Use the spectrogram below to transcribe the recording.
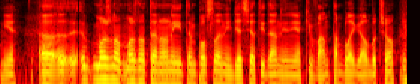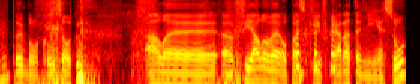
nie. Uh, možno, možno ten oný, ten posledný desiatý dan je nejaký Vanta Black alebo čo, Mhm. to by bolo cool celkom. Ale uh, fialové opasky v karate nie sú,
